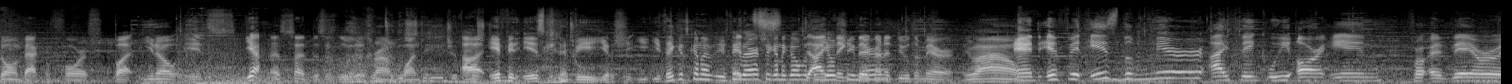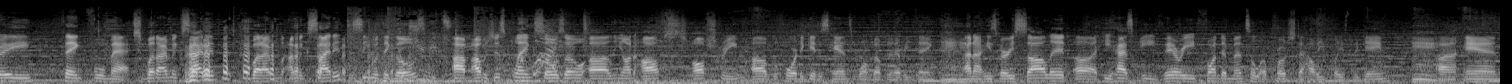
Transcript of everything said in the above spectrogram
going back and forth. But, you know, it's, yeah, as I said, this is losers round one. Uh, if it is going to be Yoshi, you, you, think it's going to, you think it's, they're actually going to go with the I Yoshi I think they're going to do the mirror. Wow. And if it is the mirror, I think we are in for a very thankful match. But I'm excited. but I'm, I'm, excited to see what it goes. Um, I was just playing Souzou uh, Leon off off stream uh, before to get his hands warmed up and everything. Mm -hmm. And uh, he's very solid. Uh, he has a very fundamental approach to how he plays the game. Mm. Uh, and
